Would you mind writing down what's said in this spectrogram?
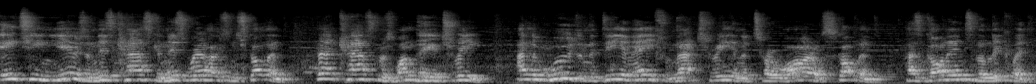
18 years in this cask in this warehouse in Scotland. That cask was one day a tree. And the wood and the DNA from that tree in the terroir of Scotland has gone into the liquid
